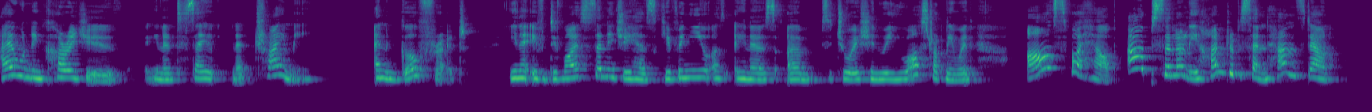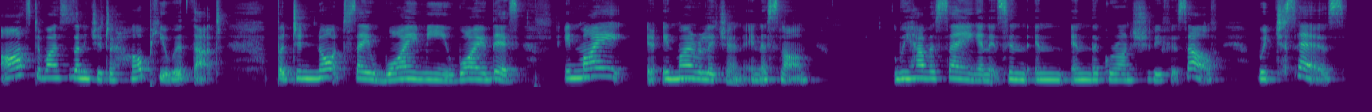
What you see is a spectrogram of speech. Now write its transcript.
I would encourage you, you know, to say, "Try me," and go for it you know, if divine energy has given you a, you know, a um, situation where you are struggling with, ask for help. Absolutely, 100% hands down. Ask divine energy to help you with that. But do not say, why me? Why this? In my, in my religion, in Islam, we have a saying, and it's in, in, in the Quran Sharif itself, which says,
